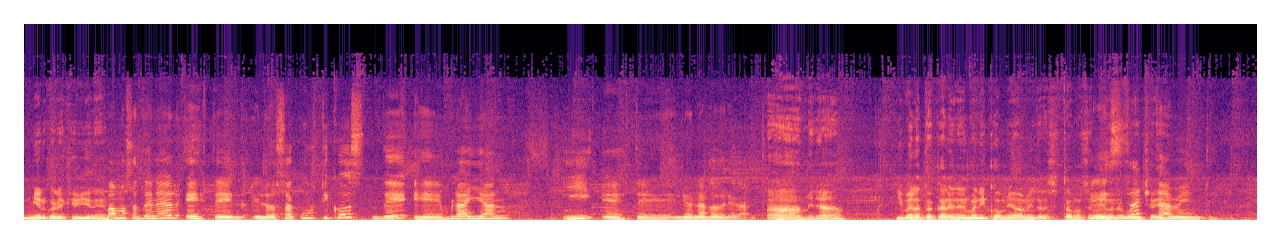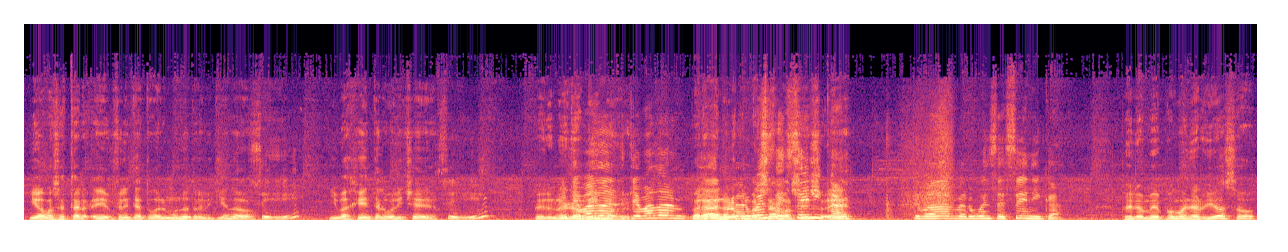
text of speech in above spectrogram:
miércoles que viene? Vamos a tener este, los acústicos de eh, Brian y este, Leonardo Gregante. Ah, mirá. Y van a tocar en el manicomio mientras estamos en vivo en el boliche ahí. Exactamente. Y vamos a estar eh, enfrente a todo el mundo transmitiendo. Sí, ¿Y va gente al boliche? sí. Pero no y es te, lo va a mismo. dar, que- te va a dar Pará, no lo conversamos eso. ¿eh? Te va a dar vergüenza escénica. Pero me pongo nervioso.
